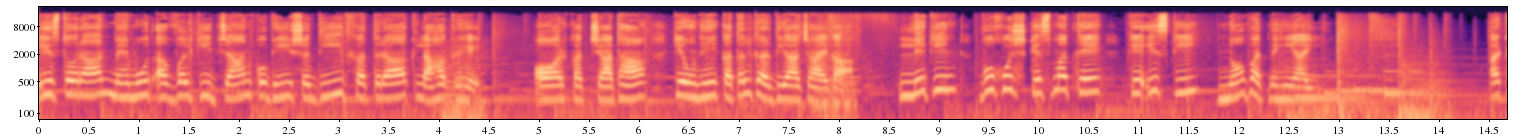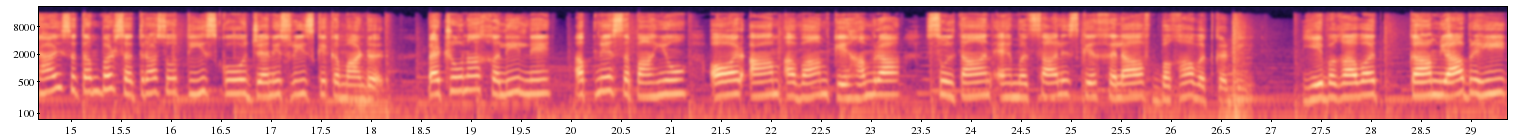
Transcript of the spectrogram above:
इस दौरान महमूद अव्वल की जान को भी शदीद खतराक लाक रहे और खदशा था कि उन्हें कत्ल कर दिया जाएगा। लेकिन वो खुशकिस्मत थे कि इसकी नौबत नहीं आई। 28 सितंबर 1730 को जेनिसरीज के कमांडर पेट्रोना खलील ने अपने सपाहियों और आम आवाम के हमरा सुल्तान अहमद सालिस के खिलाफ बगावत कर दी। ये बगावत कामयाब रही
